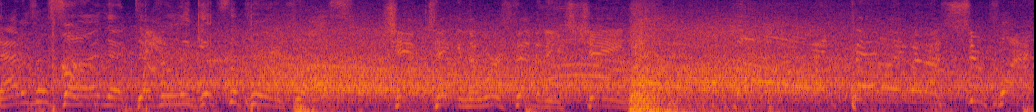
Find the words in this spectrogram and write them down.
that is a sign that definitely gets the point across. Champ taking the worst end of the exchange. Oh, and Bayley with a suplex.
